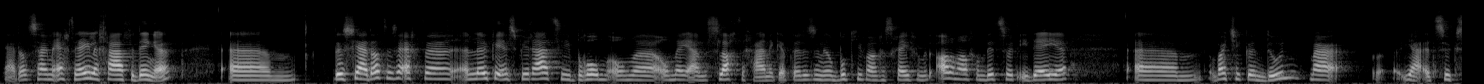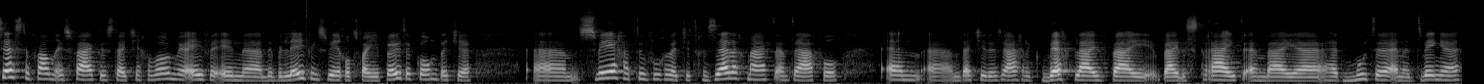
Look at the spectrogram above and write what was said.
Ja, dat zijn echt hele gave dingen. Um, dus ja, dat is echt uh, een leuke inspiratiebron om, om mee aan de slag te gaan. Ik heb er dus een heel boekje van geschreven met allemaal van dit soort ideeën. Um, wat je kunt doen. Maar ja, het succes ervan is vaak dus dat je gewoon weer even in de belevingswereld van je peuter komt. Dat je um, sfeer gaat toevoegen, dat je het gezellig maakt aan tafel. En uh, dat je dus eigenlijk wegblijft bij, bij de strijd en bij het moeten en het dwingen.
